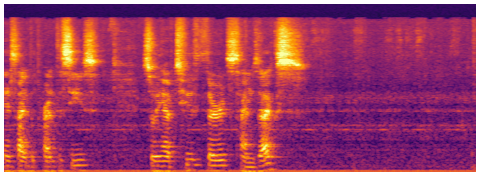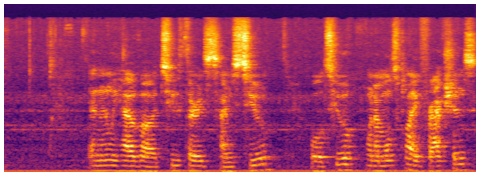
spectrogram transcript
inside the parentheses. So we have 2 thirds times x, and then we have uh, 2 thirds times 2. Well, 2, when I'm multiplying fractions,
